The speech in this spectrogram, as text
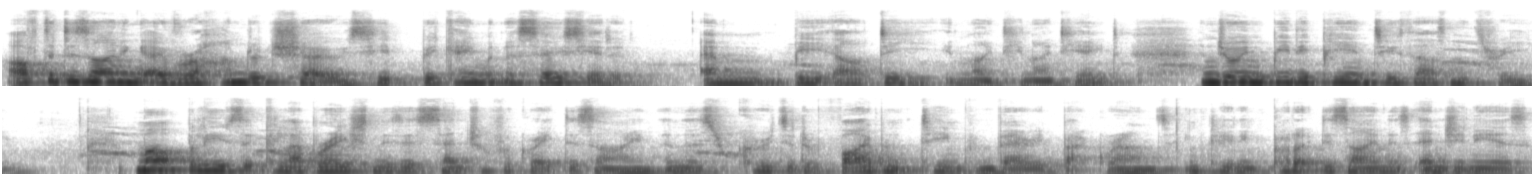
After designing over 100 shows, he became an associate at MBLD in 1998 and joined BDP in 2003. Mark believes that collaboration is essential for great design and has recruited a vibrant team from varied backgrounds, including product designers, engineers,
